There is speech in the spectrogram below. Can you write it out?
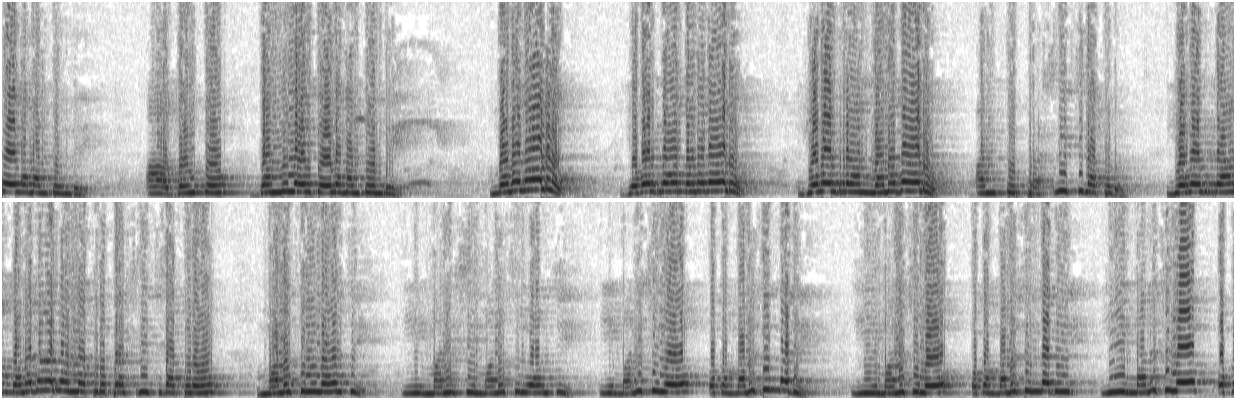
తేలమంటుంది ఆ గొంతు గన్నులై తేలమంటుంది మొనగాడు. ఎవడ్రా మనగాడు? ఎవడ్రా మొనగాడు? అంటూ ప్రశ్నించినప్పుడు ఎవడ్రా మొనగాడు అన్నప్పుడు ప్రశ్నించినప్పుడు మనసులోంచి ఈ మనిషి మనసులోంచి ఈ మనిషిలో ఒక మనసున్నది ఈ మనసులో ఒక మనసున్నది ఈ మనసులో ఒక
